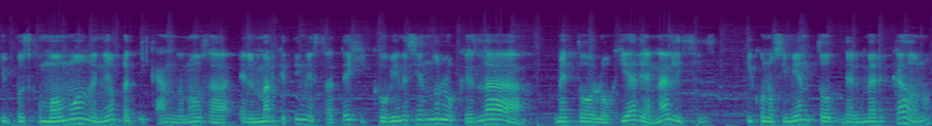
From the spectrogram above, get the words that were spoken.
Y pues como hemos venido platicando, ¿no? O sea, el marketing estratégico viene siendo lo que es la metodología de análisis y conocimiento del mercado, ¿no?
